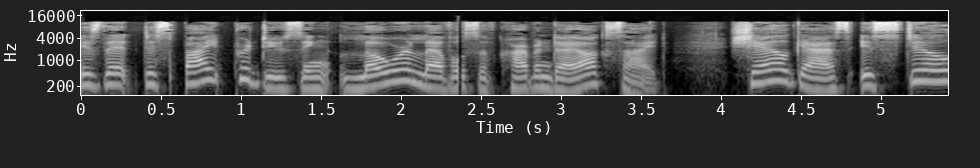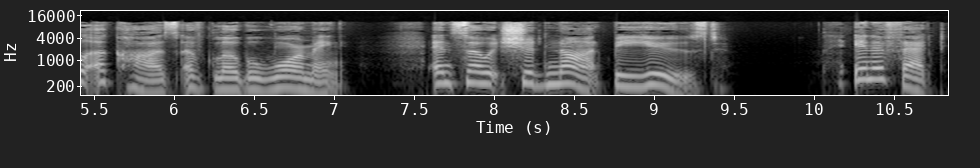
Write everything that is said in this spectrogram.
is that despite producing lower levels of carbon dioxide, shale gas is still a cause of global warming, and so it should not be used. In effect,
